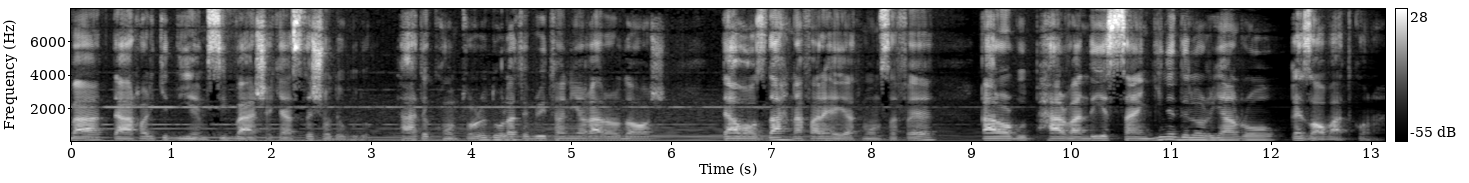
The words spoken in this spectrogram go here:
بعد در حالی که DMC ورشکسته شده بود و تحت کنترل دولت بریتانیا قرار داشت دوازده نفر هیئت منصفه قرار بود پرونده سنگین دلوریان رو قضاوت کنن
